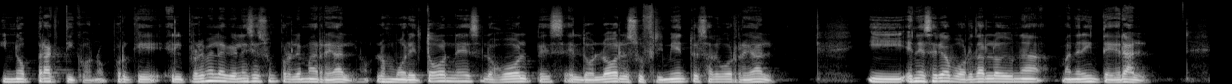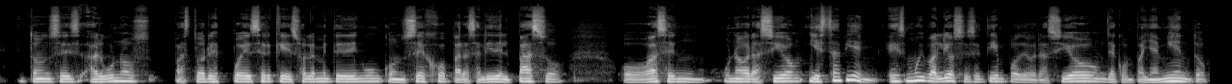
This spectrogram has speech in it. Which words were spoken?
y no práctico, ¿no? Porque el problema de la violencia es un problema real, Los moretones, los golpes, el dolor, el sufrimiento es algo real y es necesario abordarlo de una manera integral. Entonces, algunos pastores puede ser que solamente den un consejo para salir del paso o hacen una oración y está bien, es muy valioso ese tiempo de oración, de acompañamiento,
